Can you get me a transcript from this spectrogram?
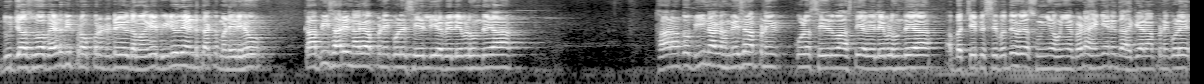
ਦੂਜਾ ਸੂਆ ਬੈੜ ਦੀ ਪ੍ਰੋਪਰ ਡਿਟੇਲ ਦਵਾਂਗੇ। ਵੀਡੀਓ ਦੇ ਐਂਡ ਤੱਕ ਬਣੇ ਰਹੋ। ਕਾਫੀ ਸਾਰੇ ਨਗ ਆਪਣੇ ਕੋਲੇ ਸੇਲ ਲਈ ਅਵੇਲੇਬਲ ਹੁੰਦੇ ਆ। 18 ਤੋਂ 20 ਨਗ ਹਮੇਸ਼ਾ ਆਪਣੇ ਕੋਲ ਸੇਲ ਵਾਸਤੇ ਅਵੇਲੇਬਲ ਹੁੰਦੇ ਆ। ਆ ਬੱਚੇ ਪਿੱਛੇ ਬੱਧੇ ਹੋਏ ਆ, ਸੂਈਆਂ ਹੋਈਆਂ ਬੈੜਾਂ ਹੈਗੀਆਂ ਨੇ 10 11 ਆਪਣੇ ਕੋਲੇ।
